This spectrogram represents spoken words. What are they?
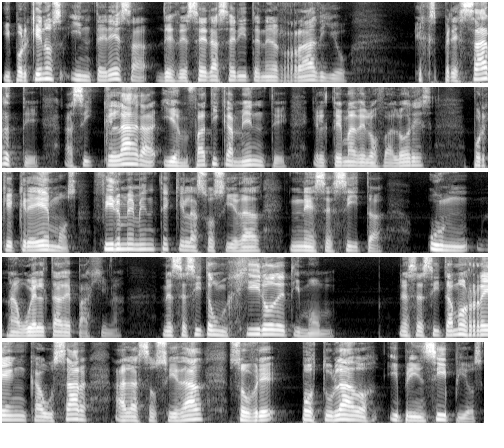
¿Y por qué nos interesa desde ser, hacer y tener radio expresarte así clara y enfáticamente el tema de los valores? Porque creemos firmemente que la sociedad necesita una vuelta de página, necesita un giro de timón. Necesitamos reencauzar a la sociedad sobre postulados y principios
